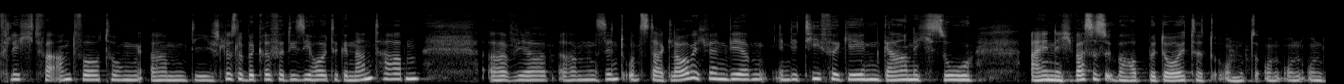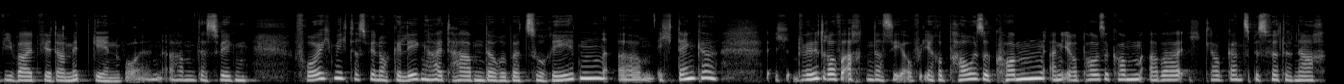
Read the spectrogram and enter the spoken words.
Pflicht, Verantwortung, ähm, die Schlüsselbegriffe, die Sie heute genannt haben. Äh, wir ähm, sind uns da, glaube ich, wenn wir in die Tiefe gehen, gar nicht so einig, was es überhaupt bedeutet und, und, und, und wie weit wir da mitgehen wollen. Ähm, deswegen freue ich mich, dass wir noch Gelegenheit haben, darüber zu reden. Ähm, ich denke, ich will darauf achten, dass Sie auf Ihre Pause kommen, an Ihre Pause kommen, aber ich glaube, ganz bis Viertel nach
